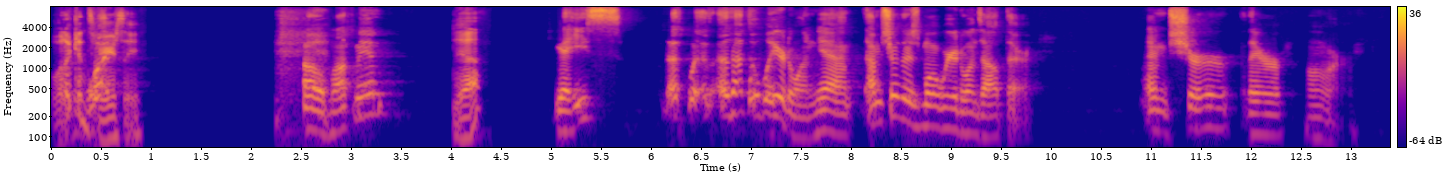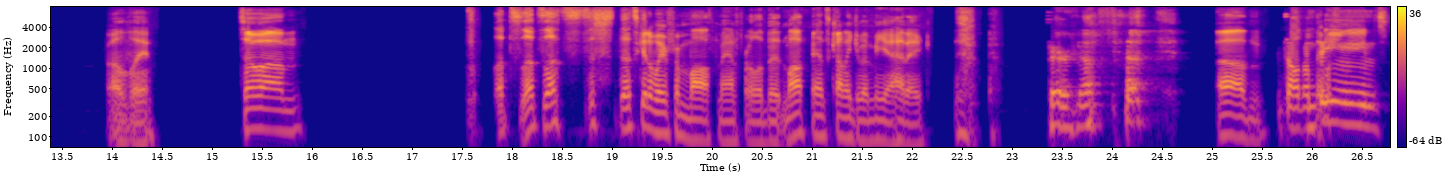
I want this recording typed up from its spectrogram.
what a conspiracy! oh, Mothman? Yeah. Yeah, he's that's that's a weird one. Yeah, I'm sure there's more weird ones out there. I'm sure there are. Probably. So um let's let's let's just let's get away from Mothman for a little bit. Mothman's kind of giving me a headache. Fair enough. Um it's all the They beans.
